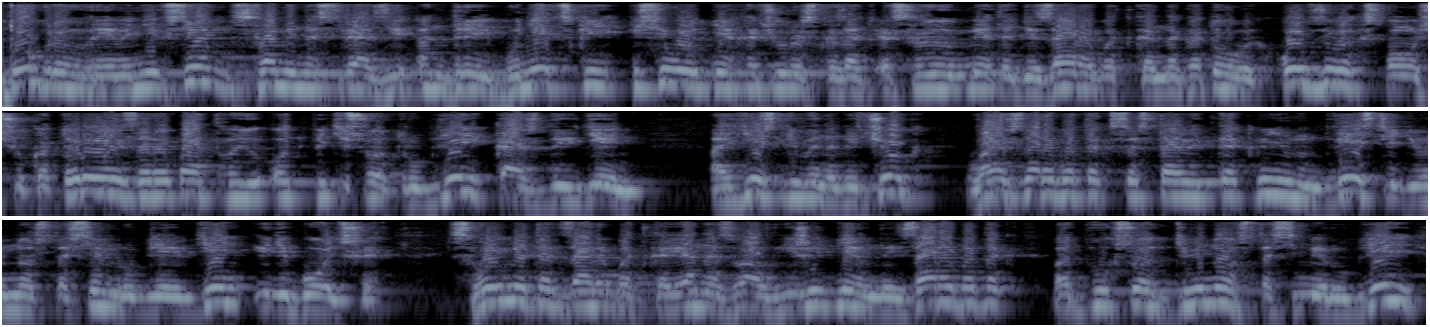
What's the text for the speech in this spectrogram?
Доброго времени всем! С вами на связи Андрей Бунецкий, и сегодня я хочу рассказать о своем методе заработка на готовых отзывах, с помощью которого я зарабатываю от 500 рублей каждый день. А если вы новичок, ваш заработок составит как минимум 297 рублей в день или больше. Свой метод заработка я назвал ежедневный заработок от 297 рублей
